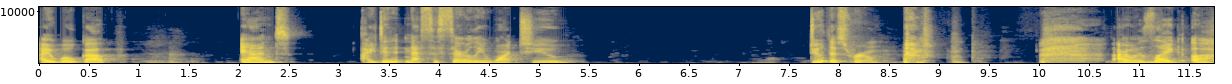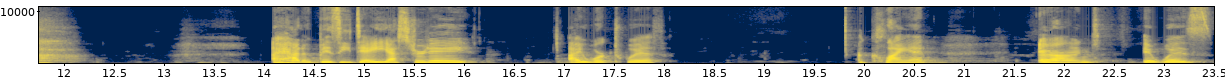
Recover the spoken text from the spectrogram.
I woke up and I didn't necessarily want to do this room. I was like, ugh. I had a busy day yesterday. I worked with a client and it was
